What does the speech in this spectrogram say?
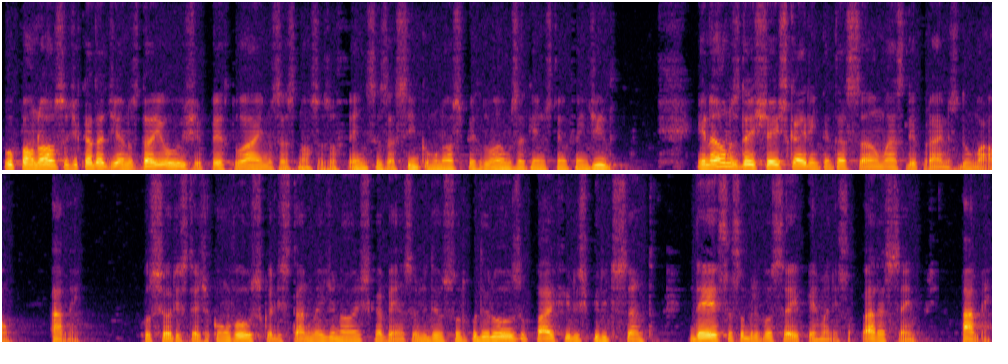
O pão nosso de cada dia nos dai hoje, perdoai-nos as nossas ofensas, assim como nós perdoamos a quem nos tem ofendido. E não nos deixeis cair em tentação, mas livrai-nos do mal. Amém. O Senhor esteja convosco, Ele está no meio de nós. Que a bênção de Deus Todo-Poderoso, Pai, Filho e Espírito Santo, desça sobre você e permaneça para sempre. Amém.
